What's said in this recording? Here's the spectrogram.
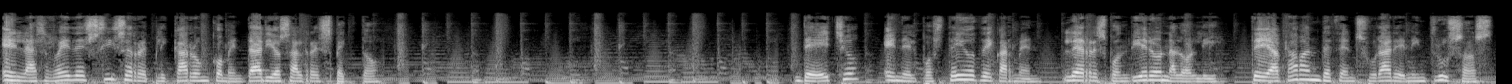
en las redes sí se replicaron comentarios al respecto. De hecho, en el posteo de Carmen, le respondieron a Loli, te acaban de censurar en intrusos,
